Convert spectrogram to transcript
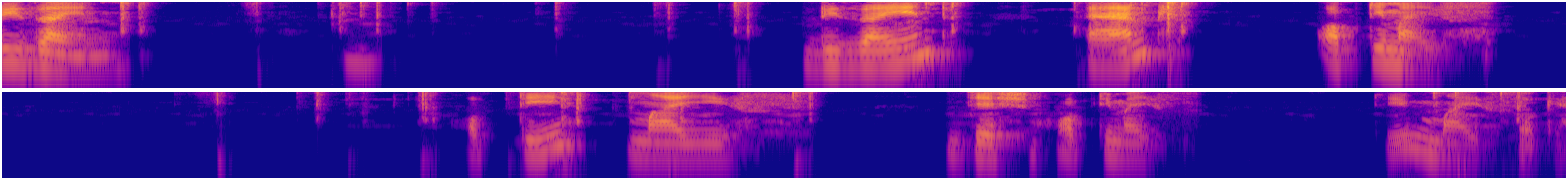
ডিজাইন অ্যান্ড অপটিমাইজ অপটিমাইজ জেস optimize optimize okay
